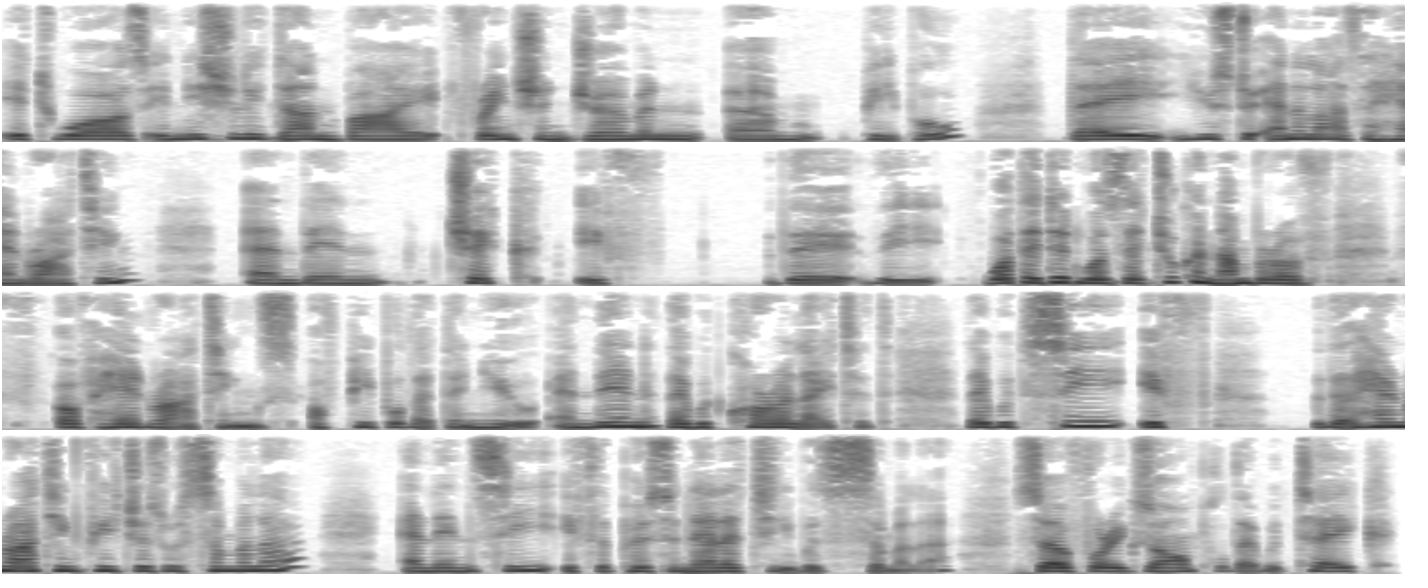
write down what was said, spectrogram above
It was initially done by French and German um, people. They used to analyze the handwriting and then check if the the what they did was they took a number of of handwritings of people that they knew, and then they would correlate it. They would see if the handwriting features were similar, and then see if the personality was similar. So, for example, they would take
